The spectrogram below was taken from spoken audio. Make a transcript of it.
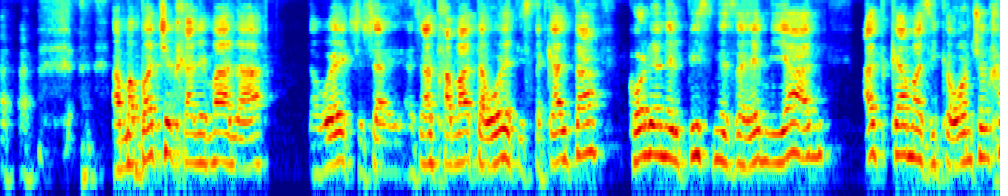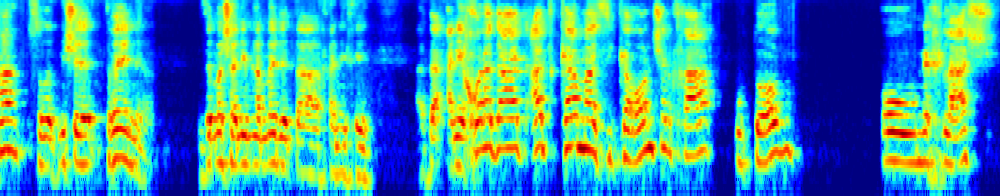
המבט שלך למעלה, אתה רואה, כששאלתי אותך מה אתה רואה, הסתכלת, כל NLPיסט מזהה מיד עד כמה הזיכרון שלך, זאת אומרת מי שטריינר, זה מה שאני מלמד את החניכים. אתה, אני יכול לדעת עד כמה הזיכרון שלך הוא טוב, או הוא נחלש,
